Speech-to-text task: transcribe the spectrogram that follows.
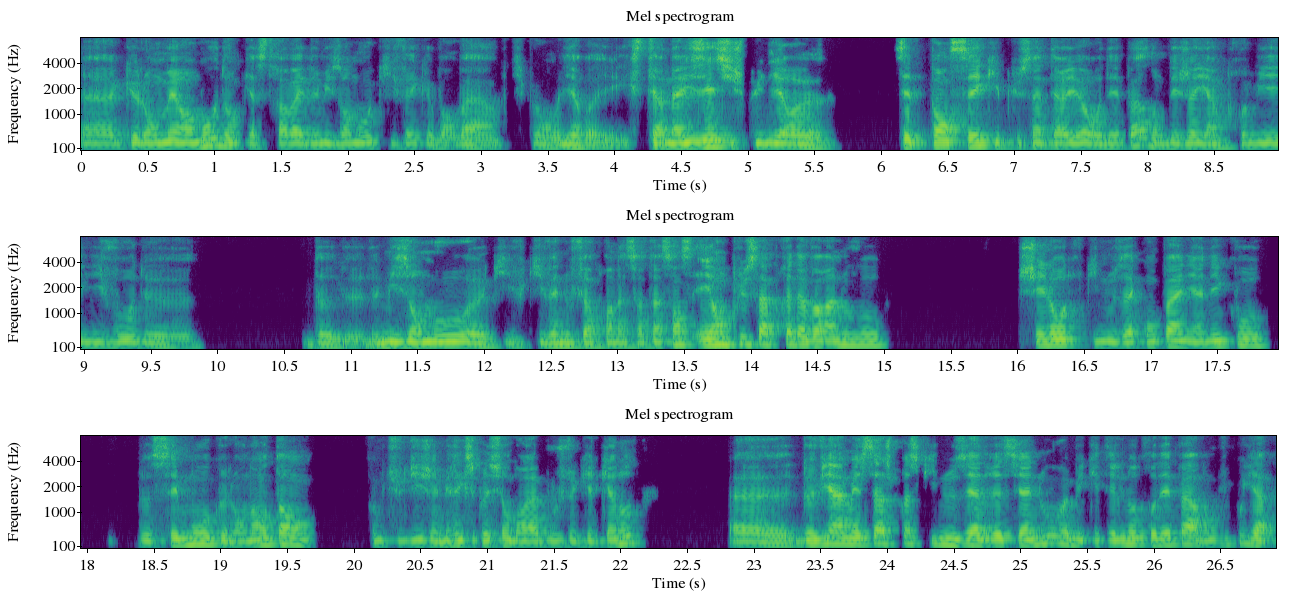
euh, que l'on met en mots. Donc, il y a ce travail de mise en mots qui fait que, bon, ben, un petit peu, on va dire, externaliser, si je puis dire, euh, cette pensée qui est plus intérieure au départ. Donc, déjà, il y a un premier niveau de, de, de, mise en mots qui, qui va nous faire prendre un certain sens. Et en plus, après, d'avoir à nouveau chez l'autre qui nous accompagne un écho de ces mots que l'on entend, comme tu le dis, j'aime bien l'expression, dans la bouche de quelqu'un d'autre, euh, devient un message presque qui nous est adressé à nous, mais qui était le nôtre au départ. Donc du coup, il y a,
